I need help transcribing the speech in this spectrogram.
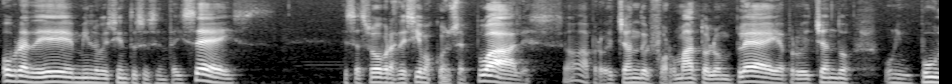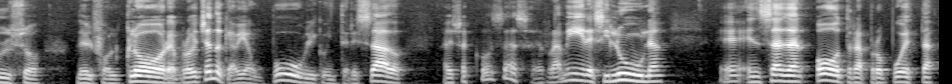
obra de 1966, esas obras, decíamos, conceptuales, aprovechando el formato long play, aprovechando un impulso del folclore, aprovechando que había un público interesado a esas cosas, Ramírez y Luna eh, ensayan otra propuesta,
